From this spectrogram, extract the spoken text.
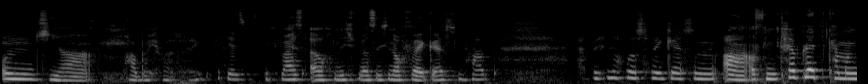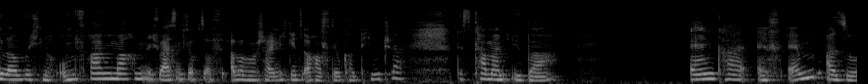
Und ja, habe ich was vergessen. Jetzt, ich weiß auch nicht, was ich noch vergessen habe. Habe ich noch was vergessen? Ah, auf dem Tablet kann man, glaube ich, noch Umfragen machen. Ich weiß nicht, ob es auf, aber wahrscheinlich geht es auch auf dem Computer. Das kann man über Anchor FM, also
